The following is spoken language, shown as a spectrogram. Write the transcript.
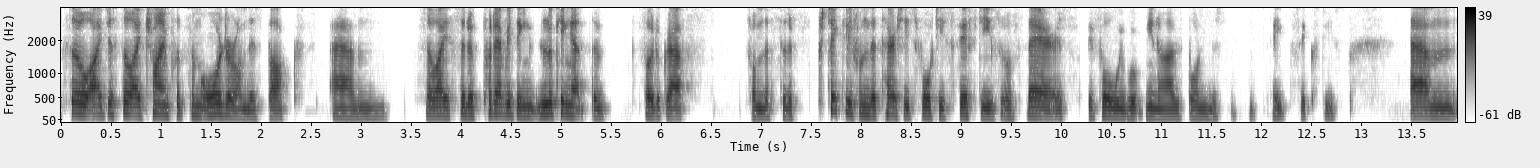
so I just thought I'd try and put some order on this box. Um, so I sort of put everything, looking at the photographs from the sort of, particularly from the 30s, 40s, 50s of theirs before we were, you know, I was born in the late 60s, um,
